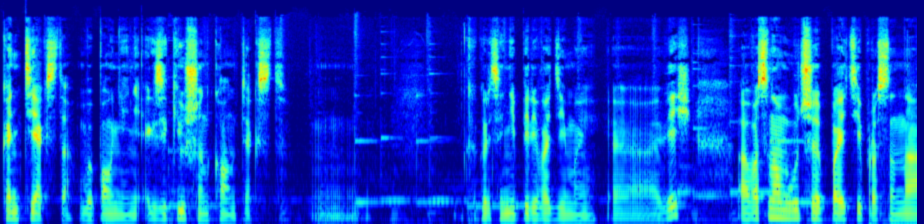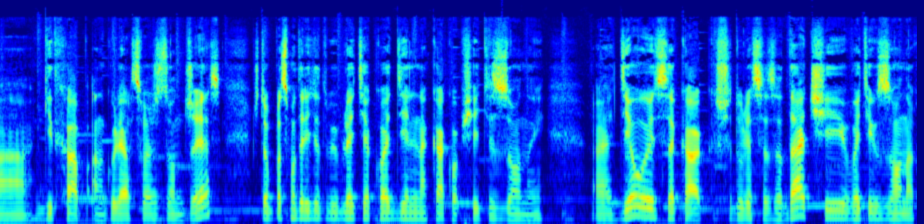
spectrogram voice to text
контекста выполнения, execution context, как говорится, непереводимая э, вещь. А в основном лучше пойти просто на GitHub Angular slash zone.js, чтобы посмотреть эту библиотеку отдельно, как вообще эти зоны Э, делаются, как шедулятся задачи в этих зонах.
